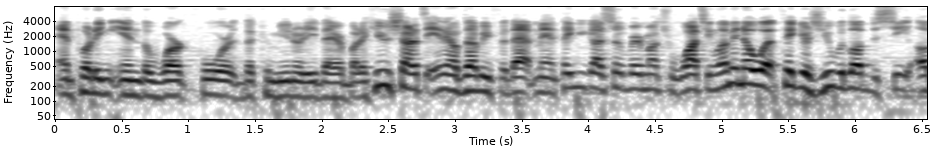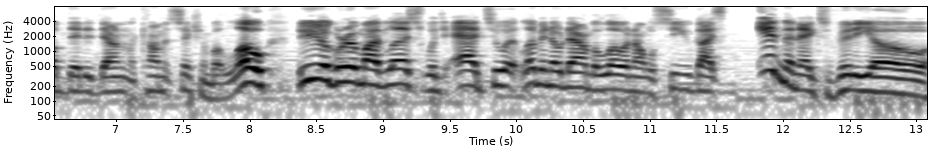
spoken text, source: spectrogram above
and putting in the work for the community there. But a huge shout out to NLW for that, man. Thank you guys so very much for watching. Let me know what figures you would love to see updated down in the comment section below. Do you agree with my list? Would you add to it? Let me know down below, and I will see you guys in the next video.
